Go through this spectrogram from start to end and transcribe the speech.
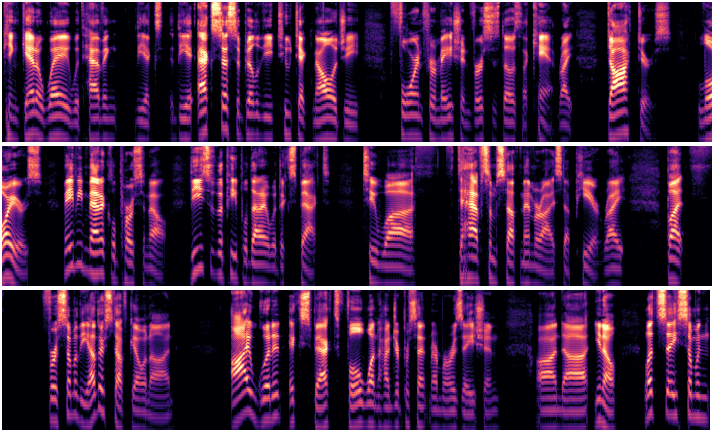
can get away with having the the accessibility to technology for information versus those that can't, right? Doctors, lawyers, maybe medical personnel. These are the people that I would expect to uh, to have some stuff memorized up here, right? But for some of the other stuff going on, I wouldn't expect full 100% memorization on, uh, you know, let's say someone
